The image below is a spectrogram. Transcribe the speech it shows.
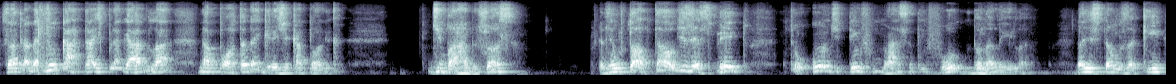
só através de um cartaz pregado lá na porta da Igreja Católica de Barra do Choça. Quer dizer, um total desrespeito. Então, onde tem fumaça, tem fogo, dona Leila. Nós estamos aqui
